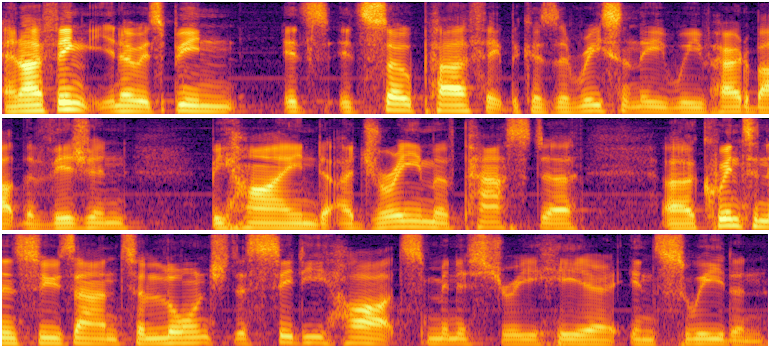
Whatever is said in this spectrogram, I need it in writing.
And I think you know it's been it's it's so perfect because recently we've heard about the vision behind a dream of Pastor uh, Quinton and Suzanne to launch the City Hearts ministry here in Sweden,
